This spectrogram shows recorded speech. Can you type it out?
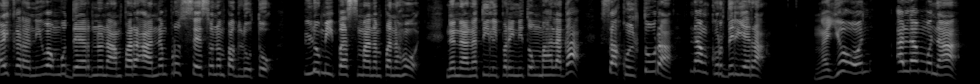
ay karaniwang moderno na ang paraan ng proseso ng pagluto. Lumipas man ang panahon, nananatili pa rin itong mahalaga sa kultura ng Cordillera. Ngayon, alam mo na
